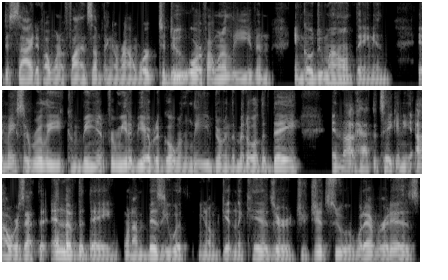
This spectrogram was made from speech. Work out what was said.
decide if I want to find something around work to do or if I want to leave and and go do my own thing. And it makes it really convenient for me to be able to go and leave during the middle of the day and not have to take any hours at the end of the day when I'm busy with, you know, getting the kids or jujitsu or whatever it is.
